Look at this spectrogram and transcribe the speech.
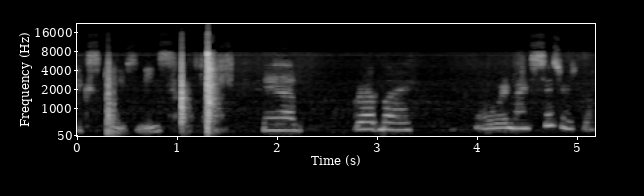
Excuse me. And grab my, oh, where'd my scissors go?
